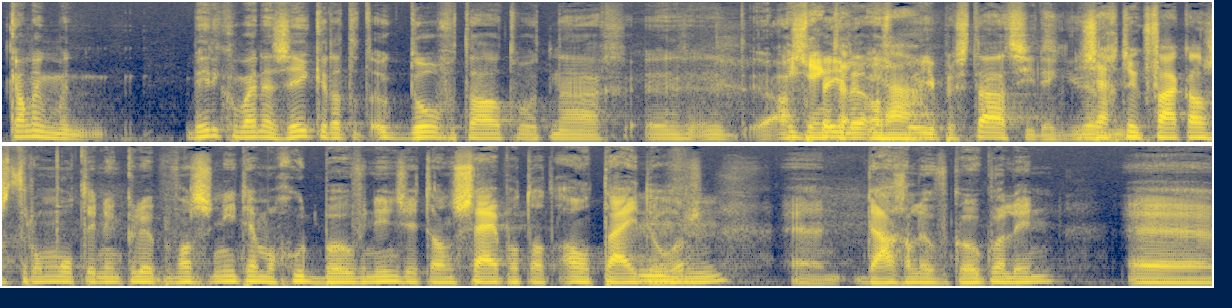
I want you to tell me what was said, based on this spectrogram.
kan ik me, weet ik gewoon bijna zeker dat het ook doorvertaald wordt naar eh, eh, als speler, dat- als ja. je prestatie, denk ik. Je zegt natuurlijk vaak als het rommelt in een club, of als het niet helemaal goed bovenin zit, dan zijpelt dat altijd door. Mhm. En daar geloof ik ook wel in. Eh,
